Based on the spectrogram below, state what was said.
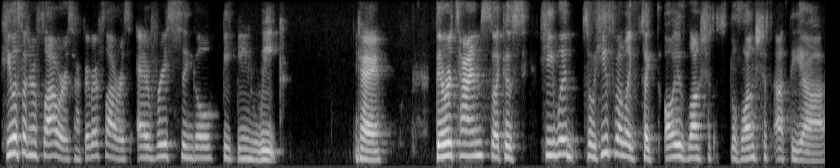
He was sending her flowers, her favorite flowers, every single beeping week. Okay. There were times like because he would so he's for like like all these long shifts, those long shifts at the uh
